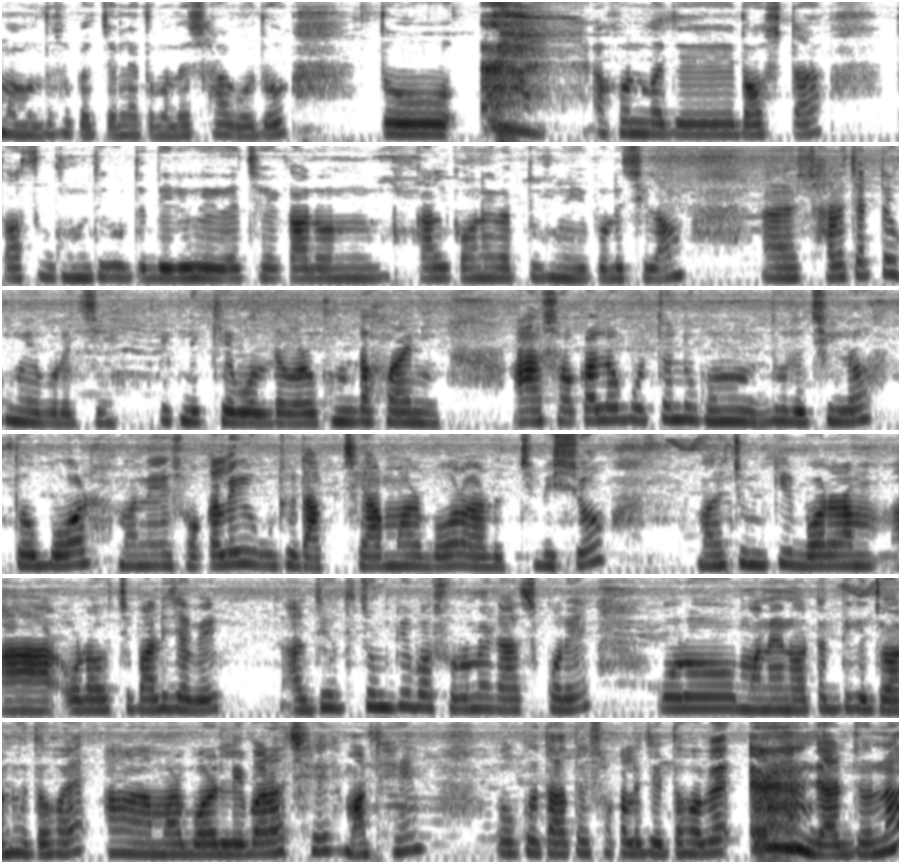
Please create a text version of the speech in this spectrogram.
মমতা সরকার চ্যানেলে তোমাদের স্বাগত। তো এখন বাজে দশটা, তো আজকে ঘুম থেকে উঠতে দেরি হয়ে গেছে, কারণ কালকে অনেক রাত্রে ঘুমিয়ে পড়েছিলাম। সাড়ে চারটায় ঘুমিয়ে পড়েছি পিকনিক খেয়ে বলতে পারো, ঘুমটা হয়নি। আর সকালেও প্রচণ্ড ঘুম ধরেছিল, তো বর মানে সকালেই উঠে ডাকছে, আমার বর আর হচ্ছে বিশ্ব মানে চুমকির বর আর ওরা হচ্ছে বাড়ি যাবে। আর যেহেতু চুমকি বা শোরুমে কাজ করে, ওরও মানে নটার দিকে জয়েন হতে হয়। আমার বড় লেবার আছে মাঠে, ওকে তাড়াতাড়ি সকালে যেতে হবে। যার জন্য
